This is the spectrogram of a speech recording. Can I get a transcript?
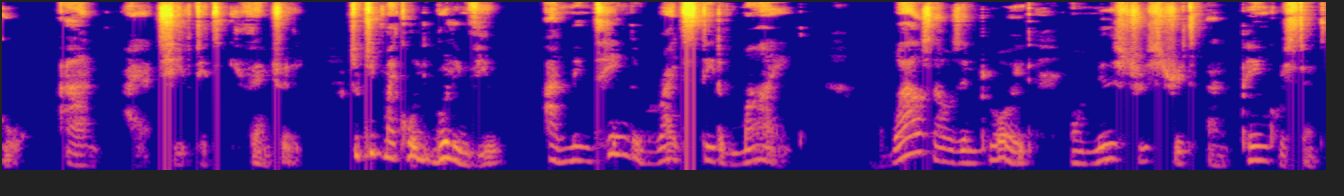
goal, and I achieved it eventually. To keep my goal in view and maintain the right state of mind, whilst I was employed on Military Street and Payne Crescent,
